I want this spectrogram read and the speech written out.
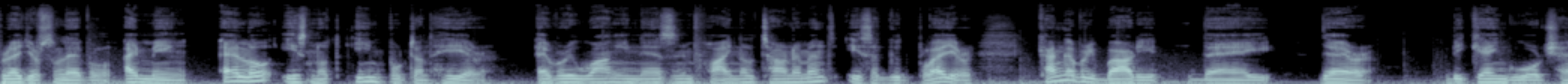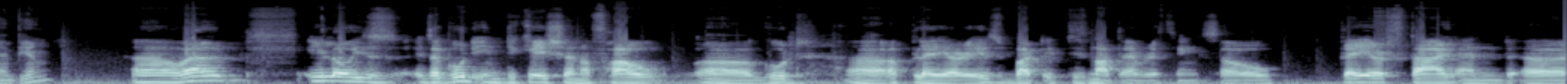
players level? I mean, Elo is not important here. Everyone in Essen final tournament is a good player. Can everybody they there become world champion? Uh, well, Elo is, is a good indication of how uh, good uh, a player is, but it is not everything. So player style and uh,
